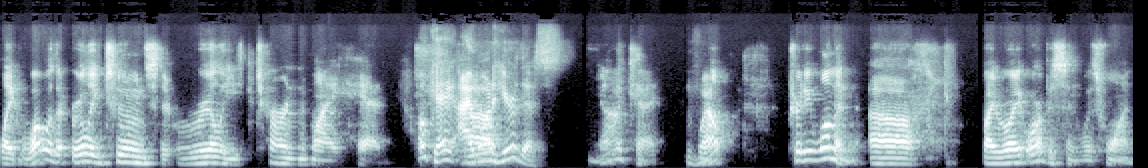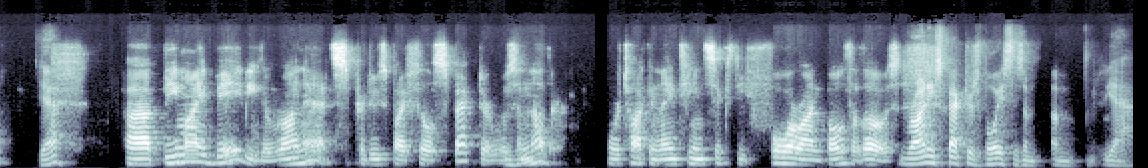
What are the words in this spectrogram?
like what were the early tunes that really turned my head? Okay, I Uh, want to hear this. Okay. Mhm. Well, Pretty Woman uh, by Roy Orbison was one. yeah. Uh, Be My Baby, the Ronettes, produced by Phil Spector, was Mhm. another. We're talking 1964 on both of those. Ronnie Spector's voice is, um, um yeah.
